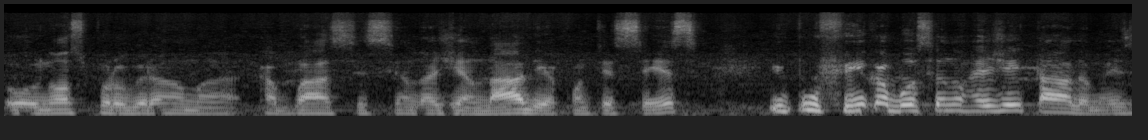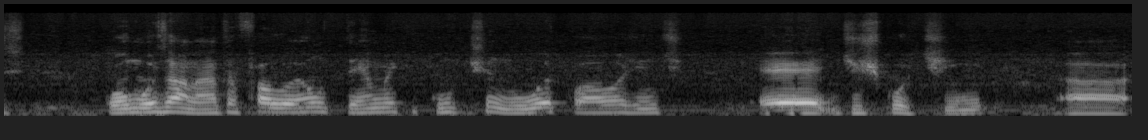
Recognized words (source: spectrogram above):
o nosso programa acabasse sendo agendado e acontecesse, e por fim acabou sendo rejeitada, mas como o Zanata falou, é um tema que continua atual a gente é, discutir uh,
